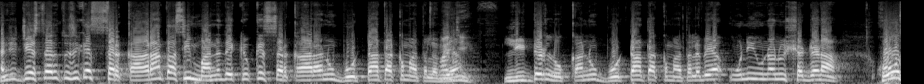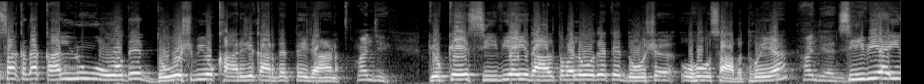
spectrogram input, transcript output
ਹਾਂਜੀ ਜਿਸ ਤਰ੍ਹਾਂ ਤੁਸੀਂ ਕਿ ਸਰਕਾਰਾਂ ਤਾਂ ਅਸੀਂ ਮੰਨਦੇ ਕਿਉਂਕਿ ਸਰਕਾਰਾਂ ਨੂੰ ਵੋਟਾਂ ਤੱਕ ਮਤਲਬ ਆ। ਹਾਂਜੀ। ਲੀਡਰ ਲੋਕਾਂ ਨੂੰ ਵੋਟਾਂ ਤੱਕ ਮਤਲਬ ਆ ਉਨੀ ਉਹਨਾਂ ਨੂੰ ਛੱਡਣਾ। ਹੋ ਸਕਦਾ ਕੱਲ ਨੂੰ ਉਹਦੇ ਦੋਸ਼ ਵੀ ਉਹ ਖਾਰਜ ਕਰ ਦਿੱਤੇ ਜਾਣ। ਹਾਂਜੀ। ਕਿਉਂਕਿ ਸੀਬੀਆਈ ਅਦਾਲਤ ਵੱਲੋਂ ਉਹਦੇ ਤੇ ਦੋਸ਼ ਉਹ ਸਾਬਤ ਹੋਏ ਆ। ਹਾਂਜੀ ਹਾਂਜੀ। ਸੀਬੀਆਈ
